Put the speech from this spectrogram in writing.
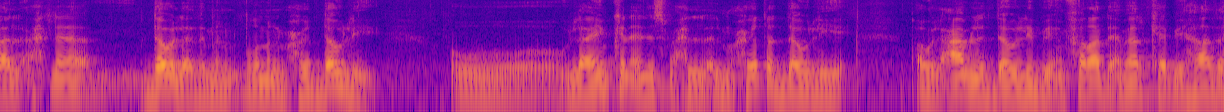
قال إحنا دولة ضمن ضمن المحيط الدولي ولا يمكن أن يسمح المحيط الدولي أو العامل الدولي بانفراد أمريكا بهذا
